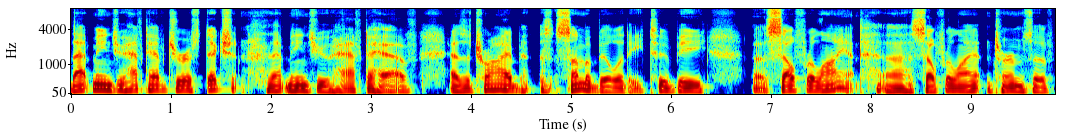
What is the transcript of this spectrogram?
that means you have to have jurisdiction. That means you have to have, as a tribe, some ability to be uh, self-reliant, uh, self-reliant in terms of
